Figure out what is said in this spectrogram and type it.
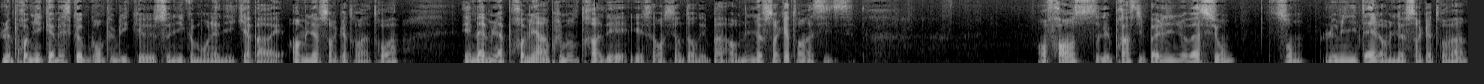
Le premier caméscope grand public Sony, comme on l'a dit, qui apparaît en 1983. Et même la première imprimante 3D, et ça on s'y entendait pas, en 1986. En France, les principales innovations sont le Minitel en 1980,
